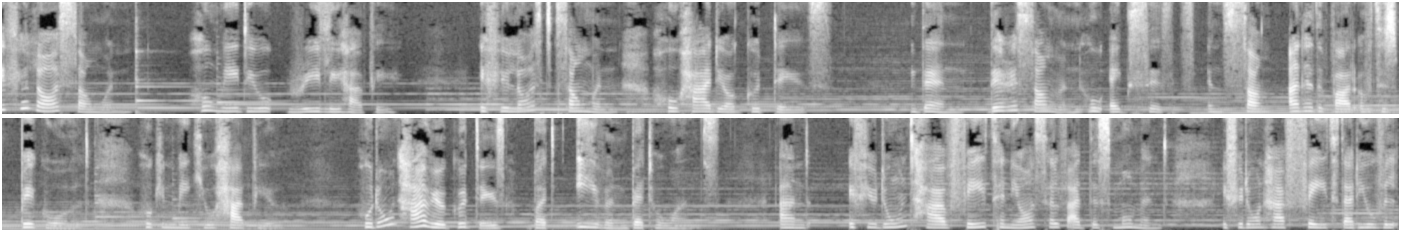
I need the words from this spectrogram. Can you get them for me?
If you lost someone who made you really happy, if you lost someone who had your good days, then there is someone who exists in some another part of this big world who can make you happier, who don't have your good days but even better ones. And if you don't have faith in yourself at this moment, if you don't have faith that you will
